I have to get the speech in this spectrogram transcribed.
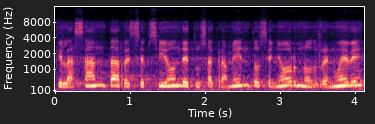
Que la santa recepción de tu sacramento, Señor, nos renueve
